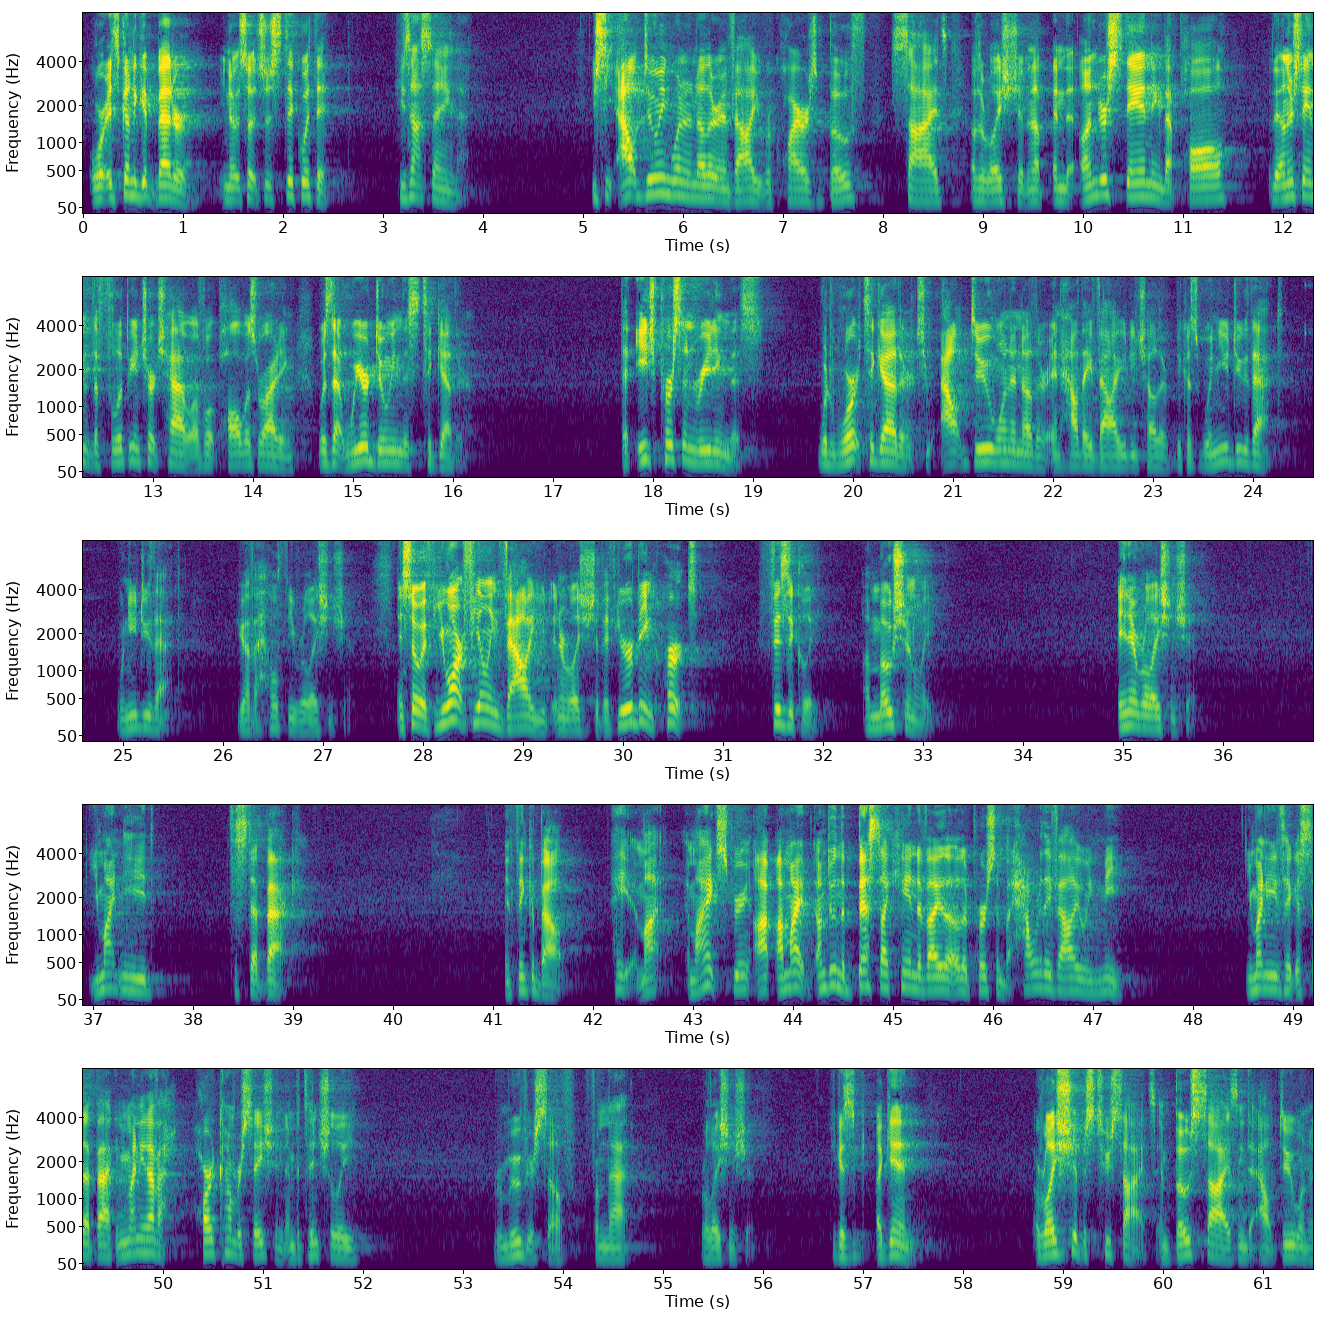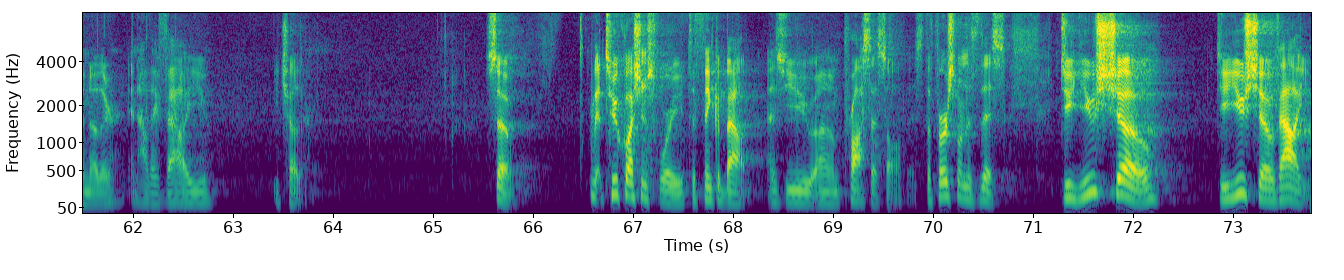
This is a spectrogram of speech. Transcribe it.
or it's going to get better you know so, so stick with it he's not saying that you see, outdoing one another in value requires both sides of the relationship. And the, and the understanding that Paul, the understanding that the Philippian church had of what Paul was writing was that we are doing this together. That each person reading this would work together to outdo one another in how they valued each other. Because when you do that, when you do that, you have a healthy relationship. And so if you aren't feeling valued in a relationship, if you're being hurt physically, emotionally, in a relationship, you might need to step back and think about hey, am I, am I experiencing, I, might, I'm doing the best I can to value the other person, but how are they valuing me? You might need to take a step back and you might need to have a hard conversation and potentially remove yourself from that relationship. Because again, a relationship is two sides, and both sides need to outdo one another in how they value each other. So, I've got two questions for you to think about as you um, process all of this. The first one is this Do you show, do you show value?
